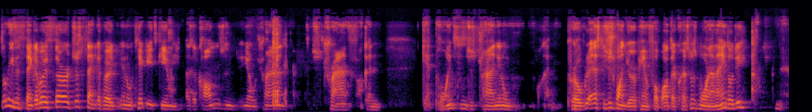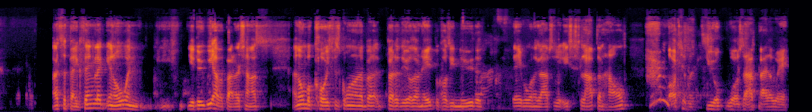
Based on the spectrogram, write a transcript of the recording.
don't even think about third. Just think about you know take each game as it comes, and you know try and just try and fucking get points and just try and you know fucking progress. You just want European football at their Christmas more than anything, don't you? That's the big thing, like you know when you, do, we have a better chance. I know McCoy was going on a bit, bit of the other night because he knew that they were going to get absolutely slapped and handled. How much of a joke was that, by the way?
